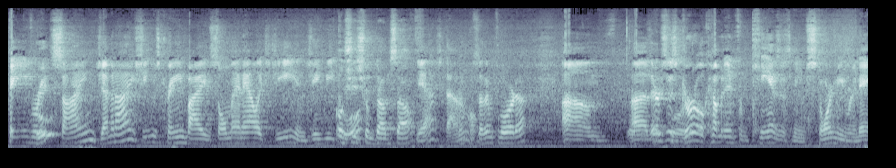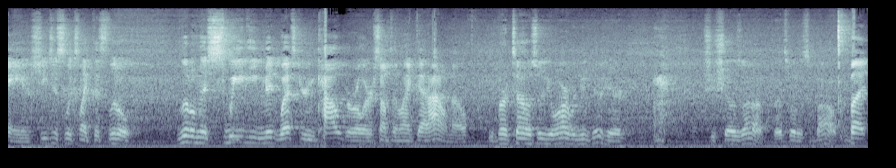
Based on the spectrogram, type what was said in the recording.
favorite Who? sign. Gemini, she was trained by Soul Man Alex G and JB. Oh, Cool. she's from down south. Yeah, down in Oh. southern Florida. Um, uh, there's this girl coming in from Kansas named Stormy Renee, and she just looks like this little little Miss Sweetie Midwestern cowgirl or something like that. I don't know. You better tell us who you are when you get here. She shows up. That's what it's about. But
